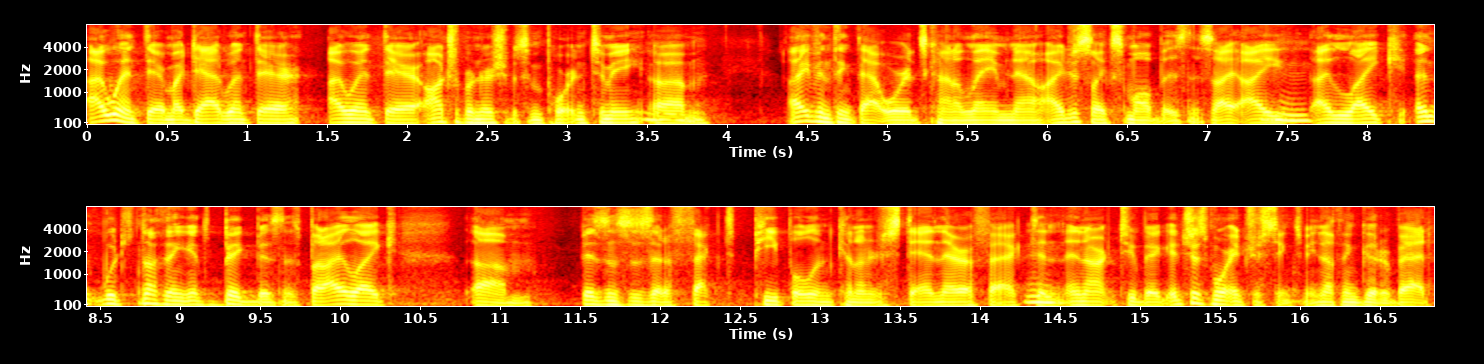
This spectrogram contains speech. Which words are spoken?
I went there. My dad went there. I went there. Entrepreneurship is important to me. Um, I even think that word's kind of lame now. I just like small business. I I, I like, and which nothing against big business, but I like um, businesses that affect people and can understand their effect and, and aren't too big. It's just more interesting to me. Nothing good or bad.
